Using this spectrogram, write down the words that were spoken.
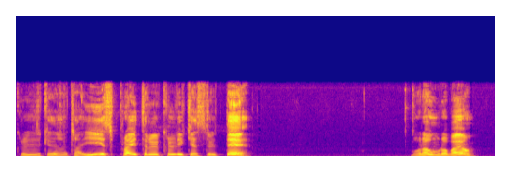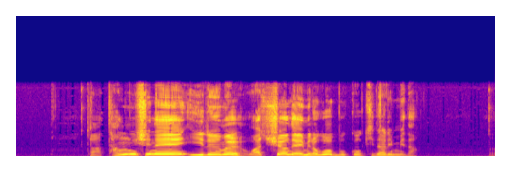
클릭해 자이 스프라이트를 클릭했을 때 뭐라고 물어봐요 자 당신의 이름을 What's your name이라고 묻고 기다립니다 어.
